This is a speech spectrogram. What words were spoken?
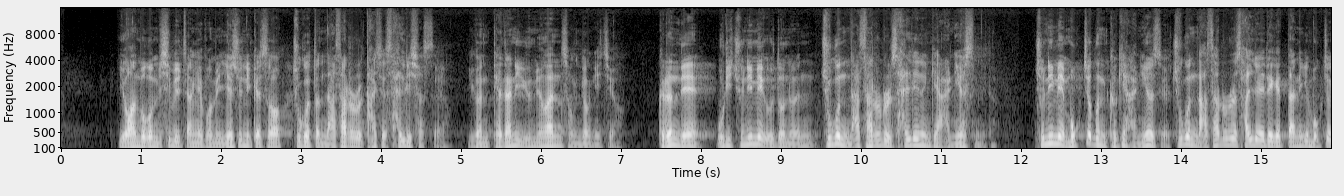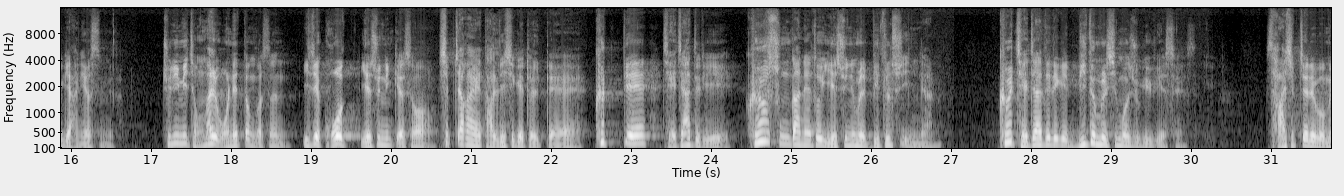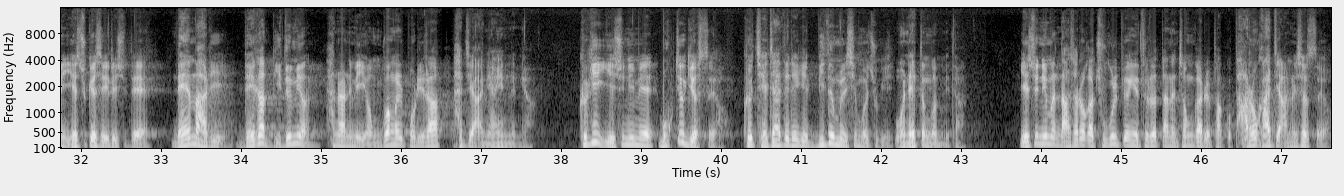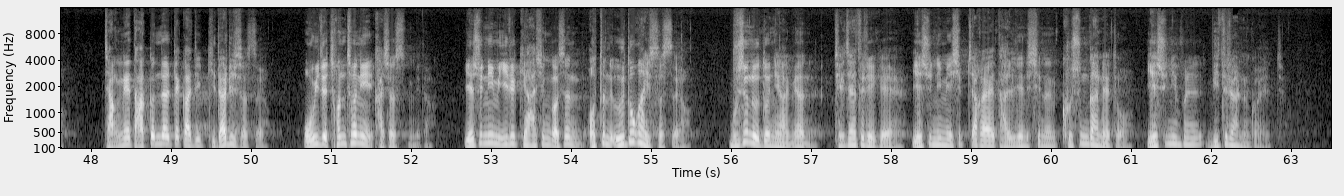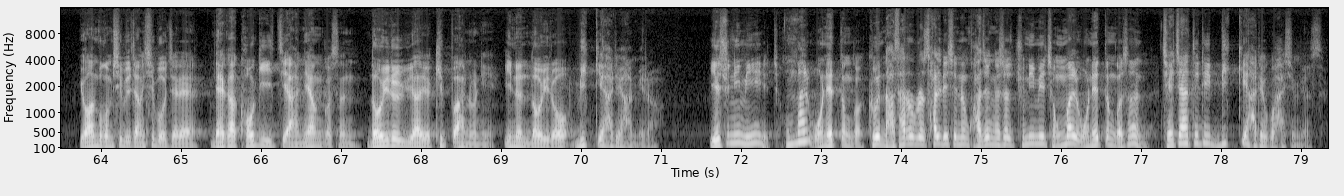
요한복음 11장에 보면 예수님께서 죽었던 나사로를 다시 살리셨어요. 이건 대단히 유명한 성경이죠. 그런데 우리 주님의 의도는 죽은 나사로를 살리는 게 아니었습니다. 주님의 목적은 그게 아니었어요. 죽은 나사로를 살려야 되겠다는 게 목적이 아니었습니다. 주님이 정말 원했던 것은 이제 곧 예수님께서 십자가에 달리시게 될 때 그때 제자들이 그 순간에도 예수님을 믿을 수 있냐. 그 제자들에게 믿음을 심어주기 위해서였어요. 40절에 보면 예수께서 이르시되 내 말이 내가 믿으면 하나님의 영광을 보리라 하지 아니하였느냐. 그게 예수님의 목적이었어요. 그 제자들에게 믿음을 심어주기 원했던 겁니다. 예수님은 나사로가 죽을 병에 들었다는 정가를 받고 바로 가지 않으셨어요. 장례 다 끝날 때까지 기다리셨어요. 오히려 천천히 가셨습니다. 예수님이 이렇게 하신 것은 어떤 의도가 있었어요. 무슨 의도냐 하면 제자들에게 예수님이 십자가에 달리시는 그 순간에도 예수님을 믿으라는 거였죠. 요한복음 11장 15절에 내가 거기 있지 아니한 것은 너희를 위하여 기뻐하노니 이는 너희로 믿게 하려 함이라. 예수님이 정말 원했던 것, 그 나사로를 살리시는 과정에서 주님이 정말 원했던 것은 제자들이 믿게 하려고 하심이었어요.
